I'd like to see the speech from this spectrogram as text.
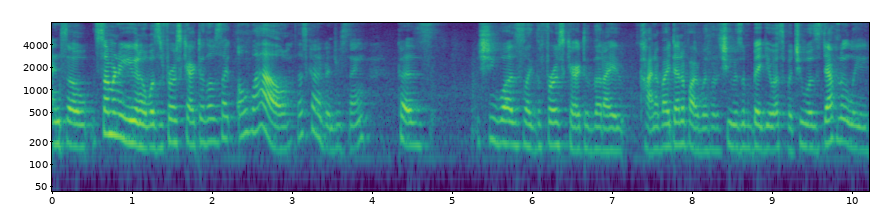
And so Summoner Yuna was the first character that was like, oh wow, that's kind of interesting, because she was like the first character that I kind of identified with. She was ambiguous, but she was definitely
